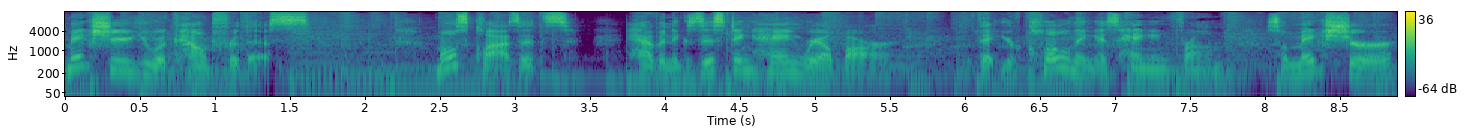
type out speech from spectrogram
Make sure you account for this. Most closets have an existing hangrail bar that your clothing is hanging from, so make sure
